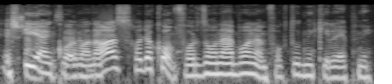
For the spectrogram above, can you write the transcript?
és, és ilyenkor van az, hogy a komfortzónából nem fog tudni kilépni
